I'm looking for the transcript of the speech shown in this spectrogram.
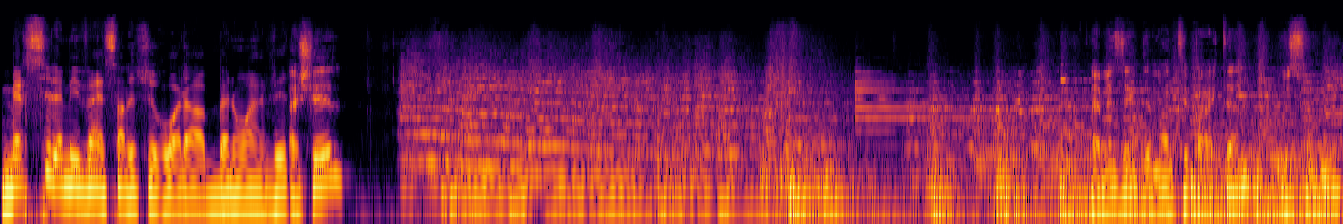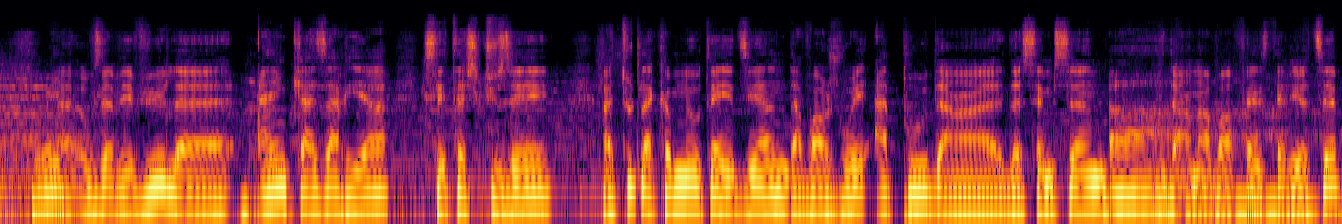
Merci, l'ami Vincent de Sureau. Alors, Benoît, vite. Achille? La musique de Monty Python, vous vous souvenez? Oui. Euh, vous avez vu le Hank Azaria qui s'est excusé à toute la communauté indienne d'avoir joué Apu dans euh, The Simpsons Ah. puis d'en avoir fait un stéréotype.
